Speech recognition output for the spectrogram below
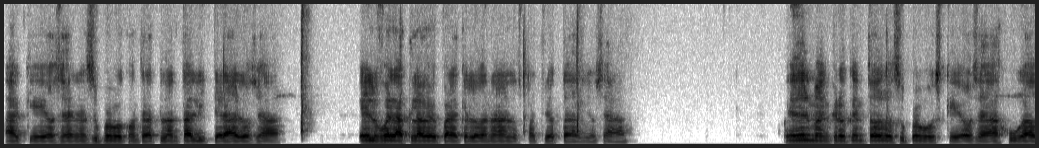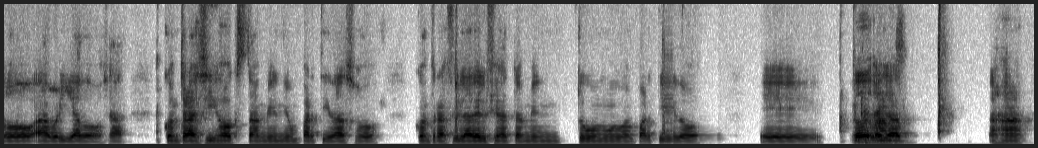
a que, o sea, en el Super Bowl contra Atlanta, literal, o sea, él fue la clave para que lo ganaran los Patriotas, y, o sea, Edelman creo que en todos los Super Bowls que, o sea, ha jugado, ha brillado, o sea, contra Seahawks también dio un partidazo, contra Filadelfia también tuvo un muy buen partido, eh, todo, o Rams. sea, ajá,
